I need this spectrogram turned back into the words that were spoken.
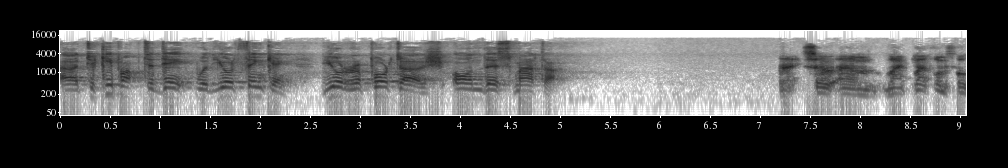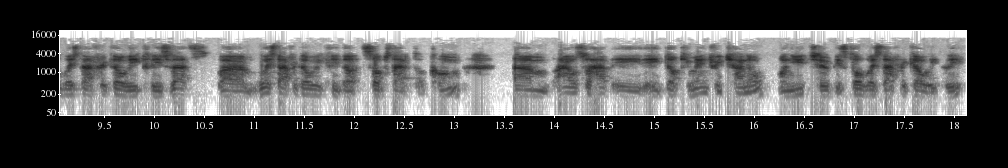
uh, to keep up to date with your thinking, your reportage on this matter? Right. So um, my platform is called West Africa Weekly. So that's um, westafricaweekly.substack.com. Um, I also have a, a, documentary channel on YouTube. It's called West Africa Weekly.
